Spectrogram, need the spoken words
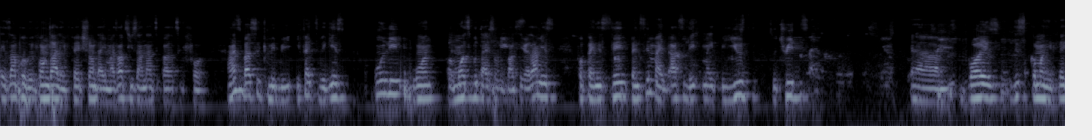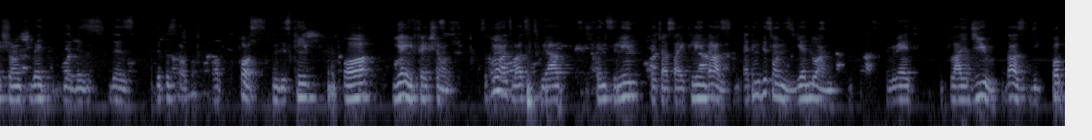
example of a fungal infection that you might have to use an antibiotic for. An antibiotic may be effective against only one or multiple types of bacteria. That means for penicillin, penicillin might actually might be used to treat um, this common infection where there's there's deposit of, of pus in the skin or ear infections. So common antibiotics we have penicillin, tetracycline. That's I think this one is yellow and red. Flagyl. That's the pop.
